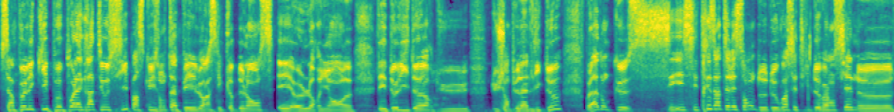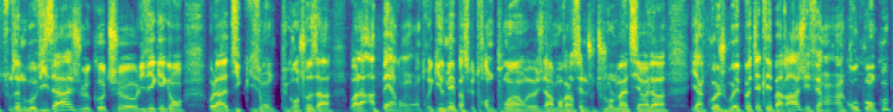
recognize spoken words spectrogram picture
C'est un peu l'équipe poil à gratter aussi parce qu'ils ont tapé le Racing Club de Lens et Lorient, les deux leaders du, championnat de Ligue 2. Voilà, donc c'est très intéressant de, voir cette équipe de Valenciennes sous un nouveau visage. Le coach Olivier Guégan, voilà, dit qu'ils ont plus grand chose à à perdre en- entre guillemets parce que 30 points, euh, généralement Valenciennes joue toujours le maintien. Et là, il y a un coup à jouer, peut-être les barrages et faire un, un gros coup en coupe.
